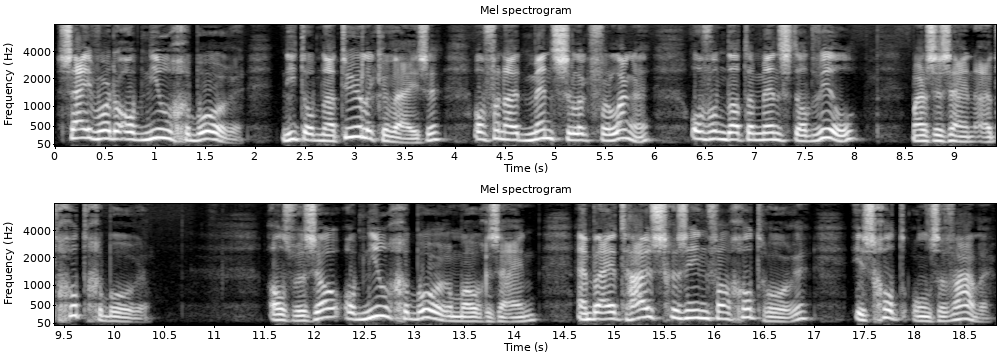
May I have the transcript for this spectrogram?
Zij worden opnieuw geboren, niet op natuurlijke wijze of vanuit menselijk verlangen of omdat de mens dat wil, maar ze zijn uit God geboren. Als we zo opnieuw geboren mogen zijn en bij het huisgezin van God horen, is God onze Vader.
